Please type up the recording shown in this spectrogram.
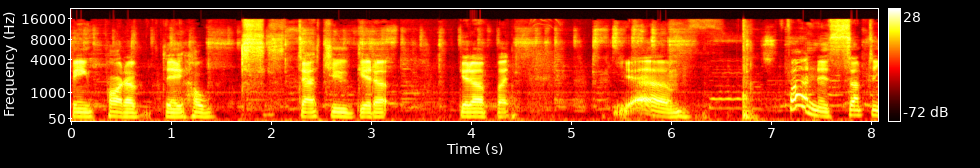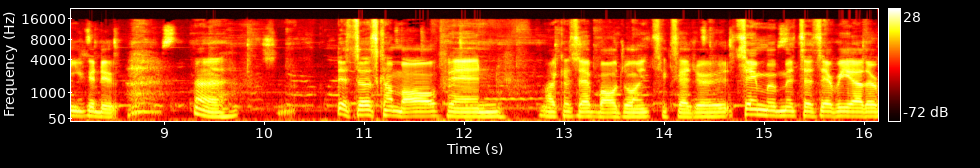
being part of the whole statue get up get up but yeah um, fun is something you can do uh, this does come off and like I said ball joints etc same movements as every other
